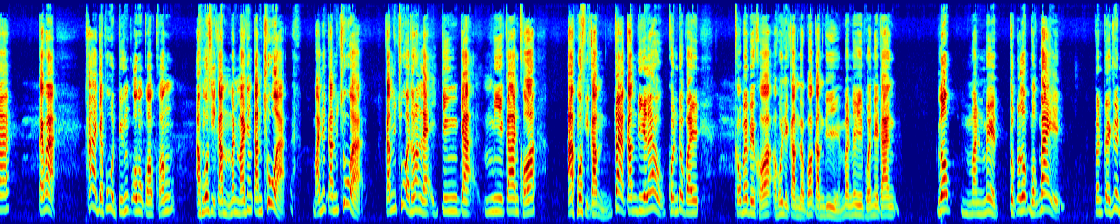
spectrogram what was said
นะ แต่ว่าถ้าจะพูดถึงองค์ประกอบของอโหสิกรรม มันหมายถึงกรรมชั่ว หมายถึงกรรมชั่ว กรรมชั่วเท่านั้นแหละ จึงจะ มีการขออโหสิกรรม ถ้ากรรมดีแล้ว คนทั่วไป เขาไม่ไปขออโหสิกรรมหรอกเพราะกรรมดี มันไม่มีผลในทาง ลบมันไม่ตกนรกหมกไหมมันไปขึ้น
